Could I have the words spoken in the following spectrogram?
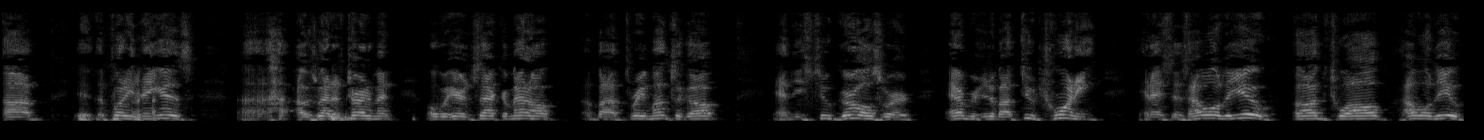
Um, the funny thing is, uh, I was at a tournament over here in Sacramento about three months ago, and these two girls were averaging about 220. And I says, How old are you? Oh, I'm 12. How old are you?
